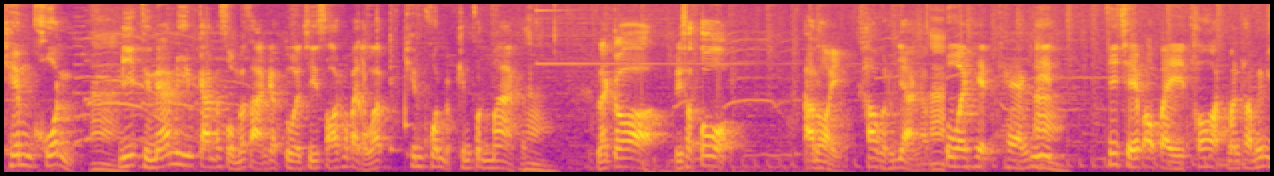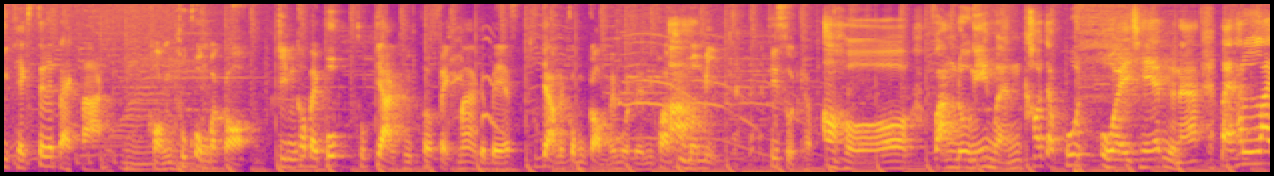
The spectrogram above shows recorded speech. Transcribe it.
เข้มข้น อ่ามี มีถึงแม้มีการผสมผสานกับตัวชีสซอสเข้าไปแต่ว่าเข้มข้นแบบเข้มข้นมากครับ อ่า แล้วก็ริซอตโต้อร่อยเข้ากับทุกอย่างครับ อ่าตัวเห็ดแครงที่อ่า ที่เชฟเอาไปทอดมันทำให้มี t e x t อร์แตกต่างของทุกองค์ประกอบ กินเข้าไปปุ๊บ ทุกอย่างคือ perfect มาก the best ทุกอย่างมันกลมกล่อมไปหมดเลย มีความอูมามิที่สุดครับ โอ้โห ฟังดูงี้เหมือนเขาจะพูดอวยเชฟอยู่นะ แต่ถ้าไล่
